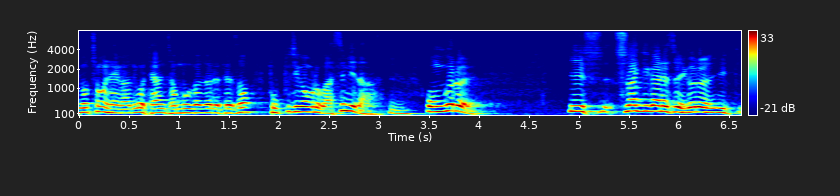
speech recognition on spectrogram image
요청을 해가지고 대한 전문건설협회에서 북부지검으로 왔습니다. 음. 온 거를 이 수- 수사기관에서 이거를 이,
